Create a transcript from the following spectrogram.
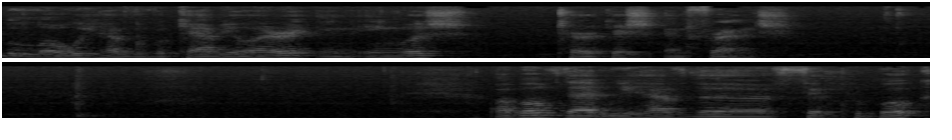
Below we have the vocabulary in English, Turkish, and French. Above that we have the fiqh book,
